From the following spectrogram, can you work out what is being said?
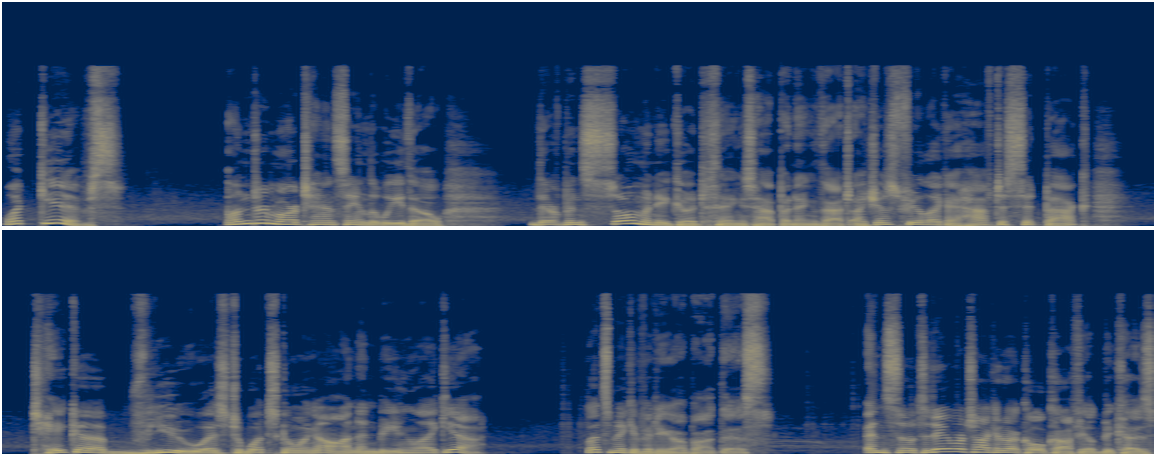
what gives? Under Martin St. Louis, though, there have been so many good things happening that I just feel like I have to sit back, take a view as to what's going on, and being like, yeah, let's make a video about this. And so today we're talking about Cole Caufield because,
